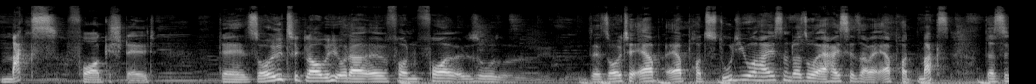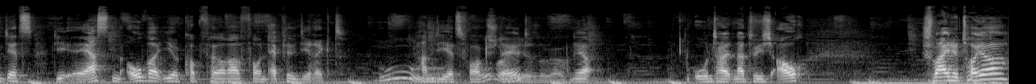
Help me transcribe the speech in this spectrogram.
Max vorgestellt. Der sollte, glaube ich, oder äh, von vor, so, der sollte Air, AirPod Studio heißen oder so. Er heißt jetzt aber AirPod Max. Das sind jetzt die ersten Over-Ear-Kopfhörer von Apple direkt. Uh, haben die jetzt vorgestellt. Ja. Und halt natürlich auch schweineteuer,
